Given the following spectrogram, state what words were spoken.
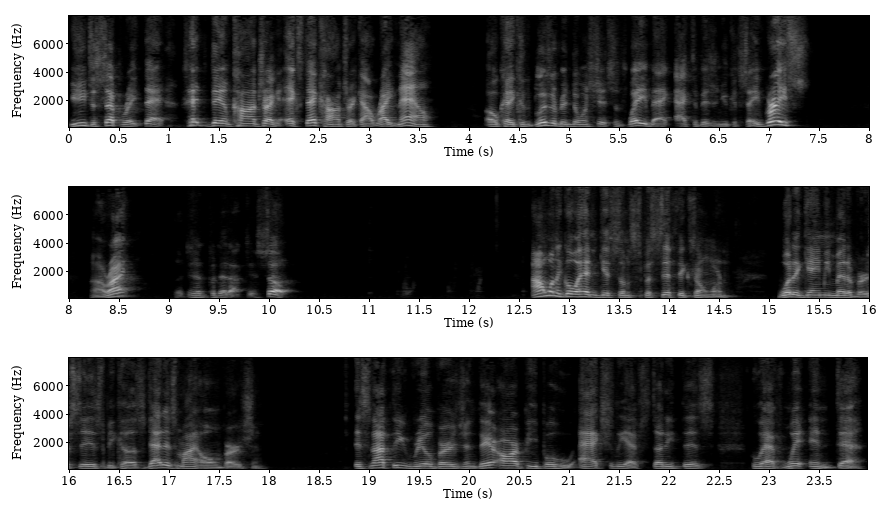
you need to separate that. Take the damn contract and X that contract out right now. Okay, because Blizzard been doing shit since way back. Activision, you could save grace. All right, let's just put that out there. So, I want to go ahead and get some specifics on what a gaming metaverse is because that is my own version. It's not the real version. There are people who actually have studied this, who have went in depth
